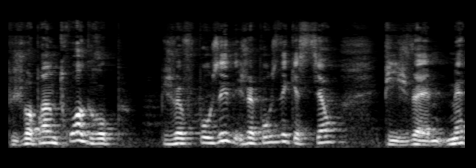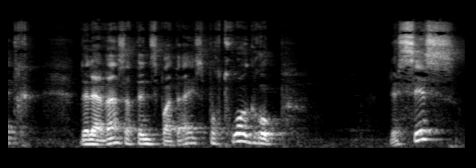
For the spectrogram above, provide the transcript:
Puis je vais prendre trois groupes. Puis je vais vous poser, je vais poser des questions, puis je vais mettre de l'avant certaines hypothèses pour trois groupes. Le 6,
